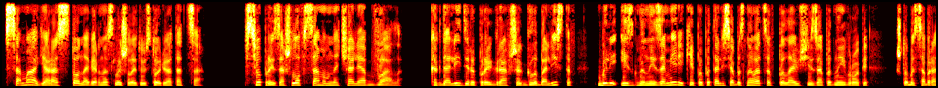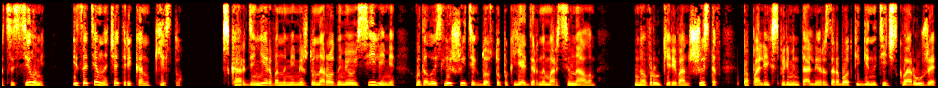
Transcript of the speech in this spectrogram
Сама я раз сто, наверное, слышала эту историю от отца. Все произошло в самом начале обвала, когда лидеры проигравших глобалистов были изгнаны из Америки и попытались обосноваться в пылающей Западной Европе, чтобы собраться с силами и затем начать реконкисту. Скоординированными международными усилиями удалось лишить их доступа к ядерным арсеналам — но в руки реваншистов попали экспериментальные разработки генетического оружия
